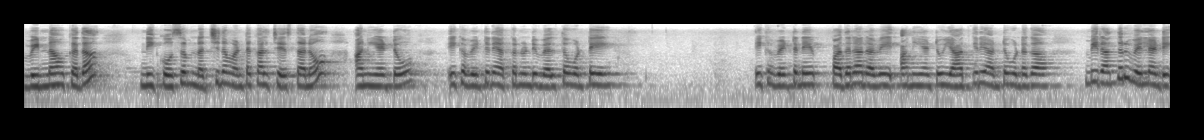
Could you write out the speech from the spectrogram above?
విన్నావు కదా? నీకోసం నచ్చిన వంటకాలు చేస్తాను అని అంటూ ఇక వెంటనే అక్కడి నుండి వెళ్తూ ఉంటే ఇక వెంటనే పదరా రవి అని అంటూ యాదగిరి అంటూ ఉండగా మీరందరూ వెళ్ళండి.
